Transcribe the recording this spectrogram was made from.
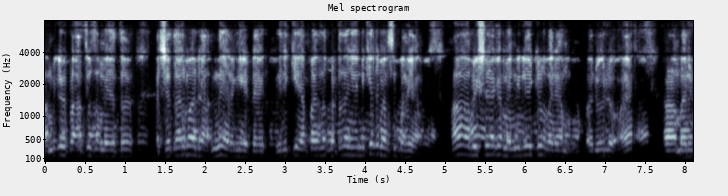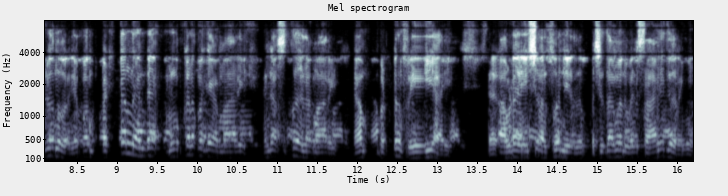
അമ്മയ്ക്ക് വേണ്ടി പ്രാർത്ഥിച്ച സമയത്ത് പരിശുദ്ധാത്മാരുടെ അന്ന് ഇറങ്ങിയിട്ട് എനിക്ക് അപ്പൊ പെട്ടെന്ന് പെട്ടെന്ന് എനിക്കൊരു മനസ്സിൽ പറയാം. ആ അഭിഷേകം എന്നിലേക്കുള്ള വരാൻ ആ, വരുമല്ലോ എന്ന് പറഞ്ഞു അപ്പം പെട്ടെന്ന് എന്റെ മൂക്കടപ്പൊക്കെ മാറി എന്റെ അസ്വസ്ഥതയെല്ലാം മാറി. ഞാൻ പെട്ടെന്ന് ഫ്രീ ആയി. അവിടെ യേശു അത്ഭുതം ചെയ്തു. പരിശുദ്ധാത്മാവിന്റെ വലിയ സാന്നിധ്യം ഇറങ്ങി.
